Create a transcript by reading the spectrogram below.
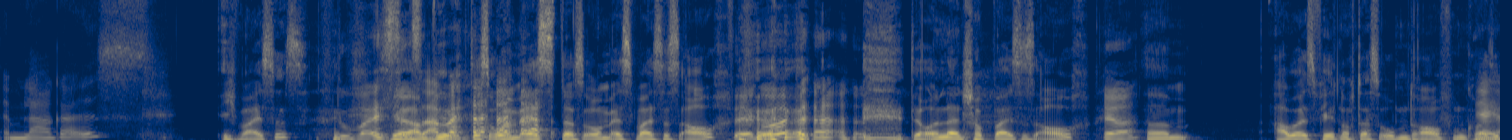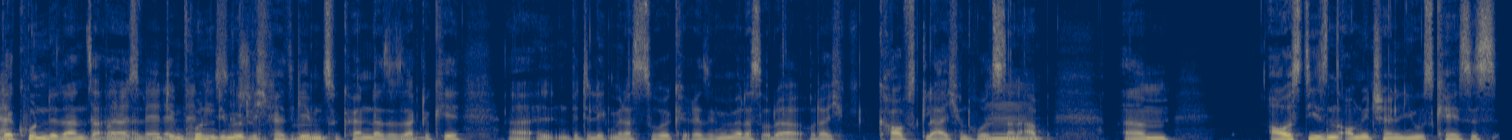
im Lager ist? Ich weiß es. Du weißt wir es, haben aber das OMS, das OMS weiß es auch. Sehr gut. Der Online-Shop weiß es auch. Ja. Ähm, aber es fehlt noch das obendrauf, um quasi ja, ja. der Kunde dann äh, dem Kunden die Möglichkeit geben mhm. zu können, dass er sagt, okay, äh, bitte leg mir das zurück, reservieren wir das oder, oder ich kauf's gleich und hol's mhm. dann ab. Ähm, aus diesen Omnichannel-Use-Cases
